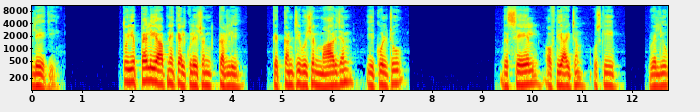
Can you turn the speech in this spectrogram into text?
لے گی۔ تو یہ پہلی آپ نے کیلکولیشن کر لی کہ contribution margin equal to the sale of the item اس کی ویلو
